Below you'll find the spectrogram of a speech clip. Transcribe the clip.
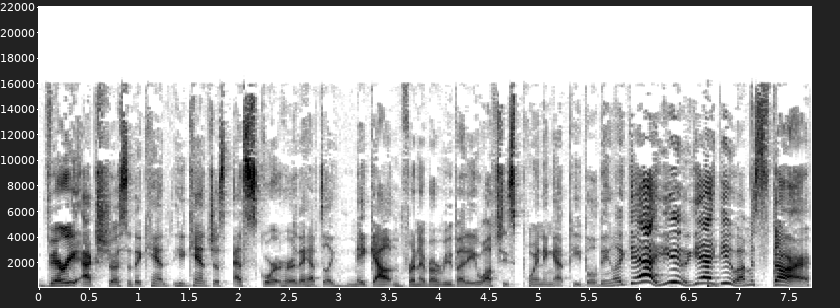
very extra, so they can't. He can't just escort her. They have to like make out in front of everybody while she's pointing at people, being like, "Yeah, you, yeah, you. I'm a star,"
